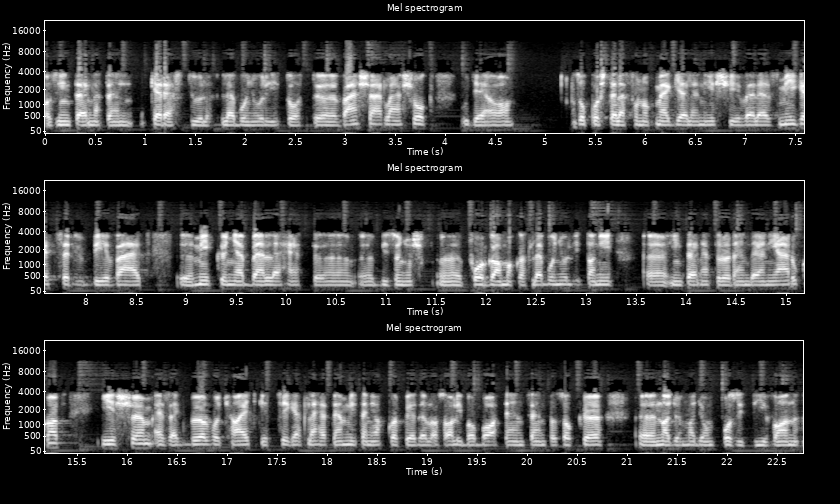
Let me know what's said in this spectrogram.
az interneten keresztül lebonyolított e, vásárlások, ugye a az okostelefonok megjelenésével ez még egyszerűbbé vált, még könnyebben lehet bizonyos forgalmakat lebonyolítani, internetről rendelni árukat, és ezekből, hogyha egy-két céget lehet említeni, akkor például az Alibaba, a Tencent, azok nagyon-nagyon pozitívan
